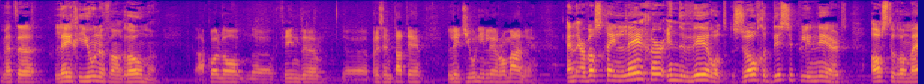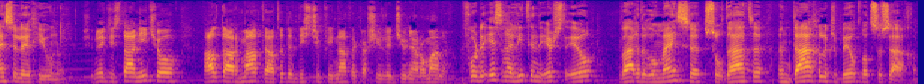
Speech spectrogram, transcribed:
Met de legioenen van Rome. Acolo uh, fiind uh, prezentate legiunile romane. En er was geen leger in de wereld zo gedisciplineerd als de Romeinse legioenen. Și nu exista nicio altă armată atât de disciplinată ca și legiunea romană. Voor de Israëlieten in de eerste eeuw waren de Romeinse soldaten een dagelijks beeld wat ze zagen.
